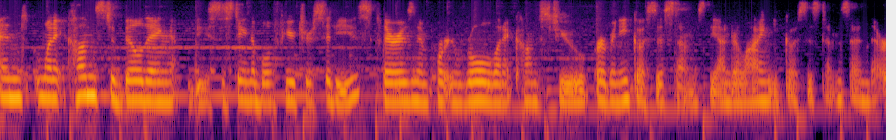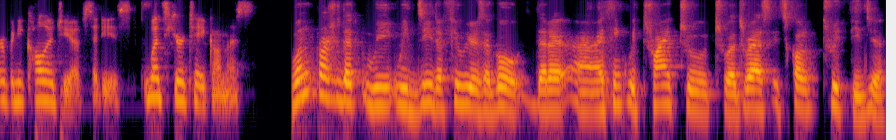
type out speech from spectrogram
And when it comes to building these sustainable future cities, there is an important role when it comes to urban ecosystems, the underlying ecosystems, and the urban ecology of cities. What's your take on this? One project that we, we did a few years ago that I, I think we tried to, to address, it's called Treepedia.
